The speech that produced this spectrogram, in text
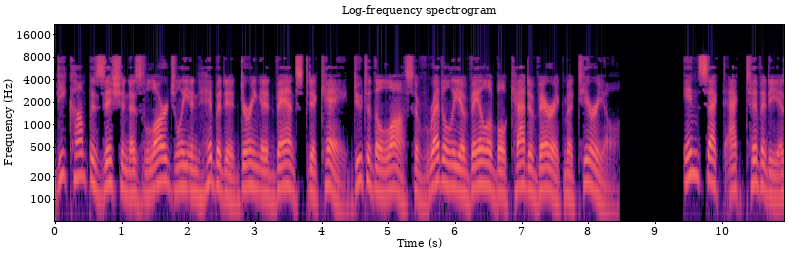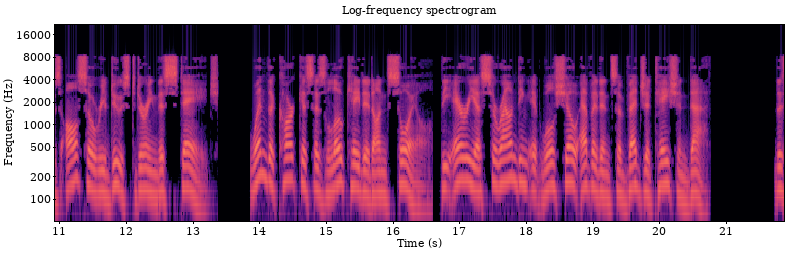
Decomposition is largely inhibited during advanced decay due to the loss of readily available cadaveric material. Insect activity is also reduced during this stage. When the carcass is located on soil, the area surrounding it will show evidence of vegetation death. The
